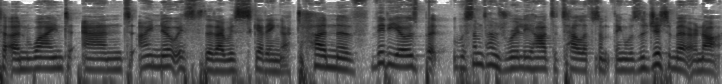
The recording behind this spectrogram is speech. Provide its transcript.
to unwind and I noticed that I was getting a ton of videos but it was sometimes really hard to tell if something was legitimate or not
